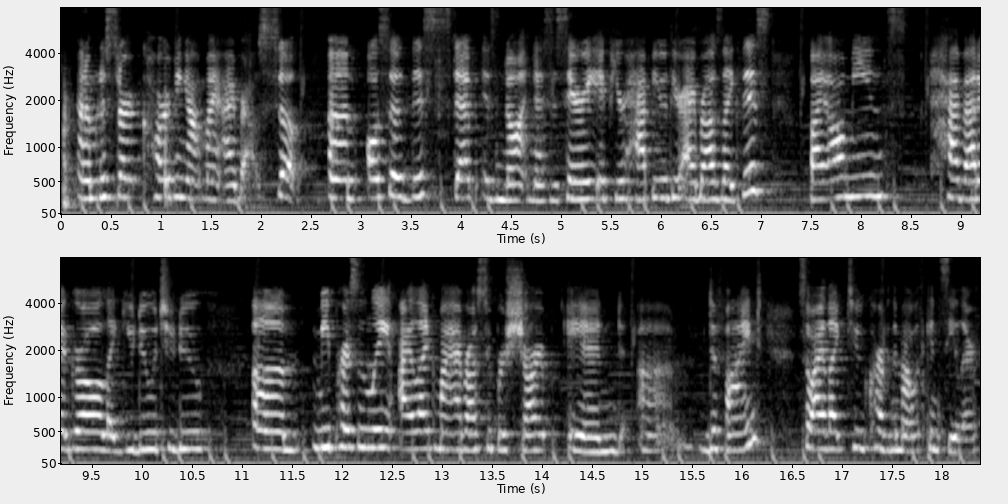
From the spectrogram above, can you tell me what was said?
And I'm gonna start carving out my eyebrows. So um, also this step is not necessary. If you're happy with your eyebrows like this, by all means, have at it girl, like you do what you do. Um, me personally, I like my eyebrows super sharp and um, defined, so I like to carve them out with concealer.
